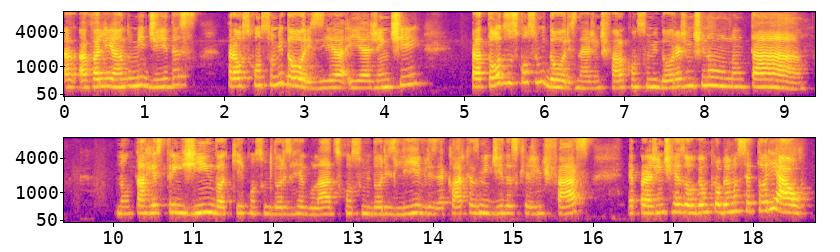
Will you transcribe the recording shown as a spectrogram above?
avaliando medidas para os consumidores e a, e a gente para todos os consumidores, né? A gente fala consumidor, a gente não não está não está restringindo aqui consumidores regulados, consumidores livres. É claro que as medidas que a gente faz é para a gente resolver um problema setorial.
